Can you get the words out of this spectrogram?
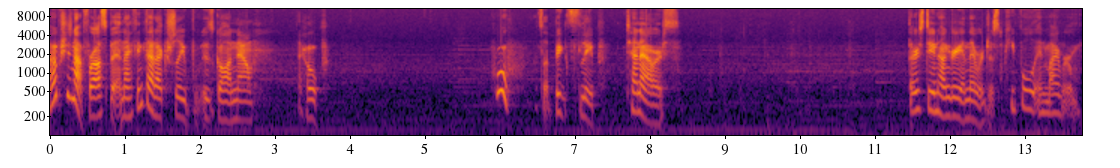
I hope she's not frostbitten. I think that actually is gone now. I hope. Whew, that's a big sleep. Ten hours. Thirsty and hungry, and there were just people in my room.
